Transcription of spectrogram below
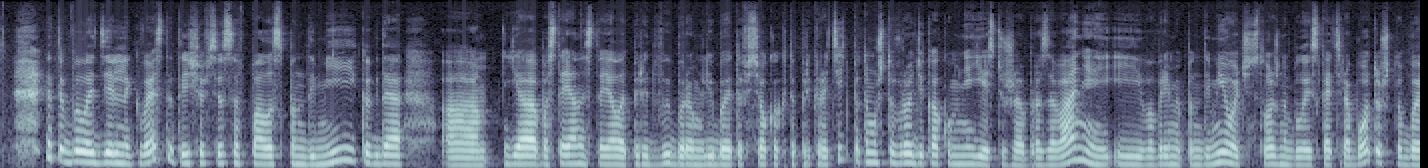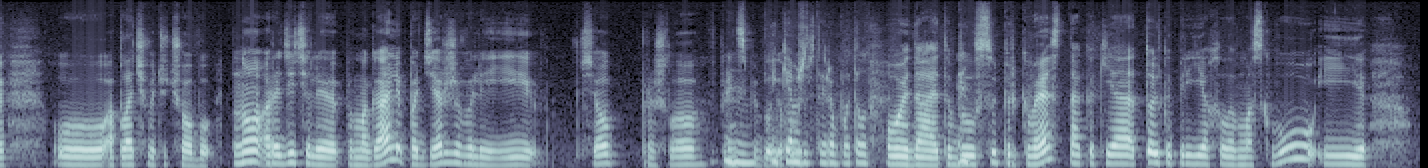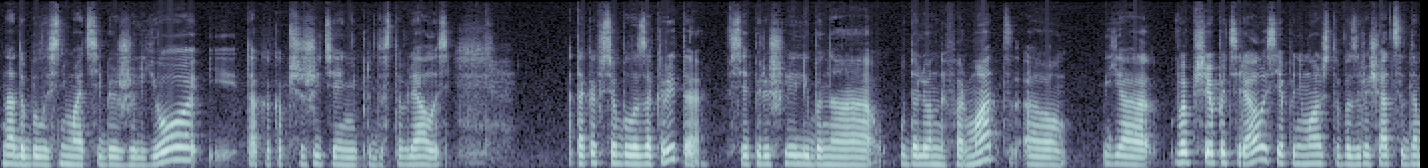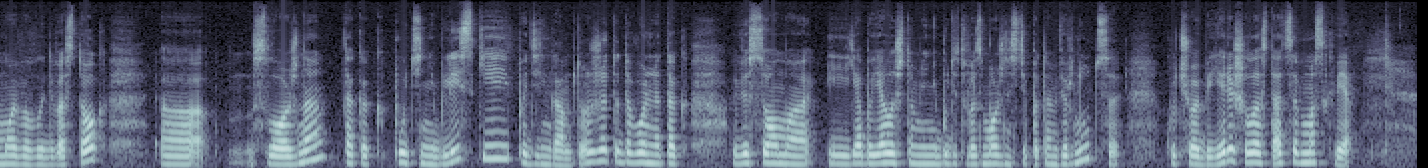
это был отдельный квест, это еще все совпало с пандемией, когда а, я постоянно стояла перед выбором, либо это все как-то прекратить, потому что вроде как у меня есть уже образование, и во время пандемии очень сложно было искать работу, чтобы у, оплачивать учебу. Но родители помогали, поддерживали, и все прошло, в принципе, mm-hmm. И кем же ты работала? Ой, да, это был супер квест, так как я только переехала в Москву, и надо было снимать себе жилье, так как общежитие не предоставлялось. А так как все было закрыто, все перешли либо на удаленный формат, э, я вообще потерялась, я понимала, что возвращаться домой во Владивосток э, сложно, так как путь не близкий, по деньгам тоже это довольно так весомо, и я боялась, что мне не будет возможности потом вернуться к учебе. Я решила остаться в Москве.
